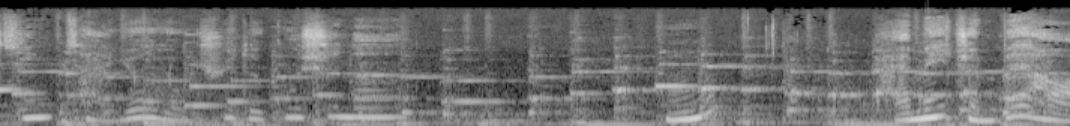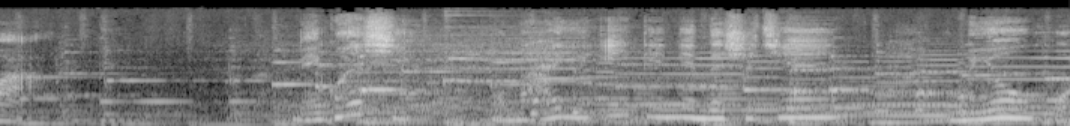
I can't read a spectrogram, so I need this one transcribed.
精彩又有趣的故事呢？嗯，还没准备好啊？没关系，我们还有一点点的时间，我们用火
